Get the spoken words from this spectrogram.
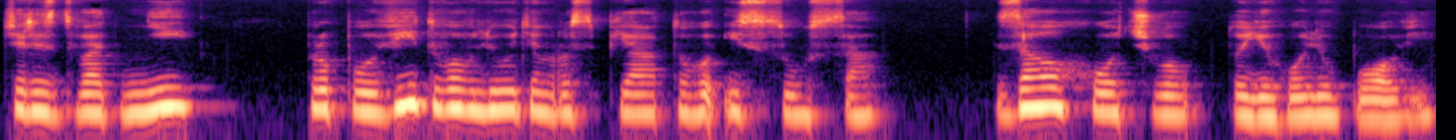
через два дні проповідував людям розп'ятого Ісуса, заохочував до Його любові.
